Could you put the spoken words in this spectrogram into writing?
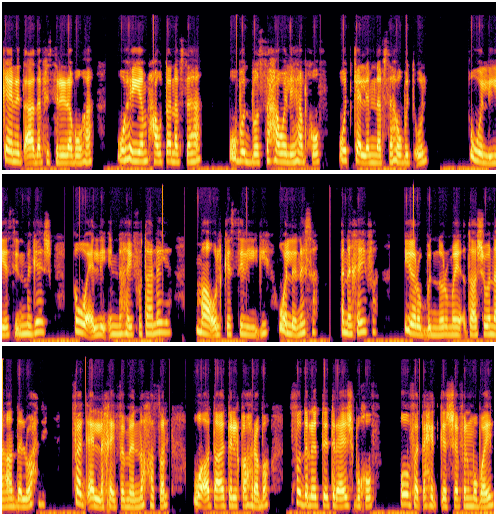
كانت قاعدة في سرير أبوها وهي محوطة نفسها وبتبص حواليها بخوف وتكلم نفسها وبتقول هو اللي ياسين مجاش هو قال لي إن هيفوت عليا. معقول كسل يجي ولا نسى؟ أنا خايفة. يا رب النور ما يقطعش وأنا قاعدة لوحدي. فجأة اللي خايفة منه حصل وقطعت الكهرباء فضلت تترعش بخوف وفتحت كشاف الموبايل.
